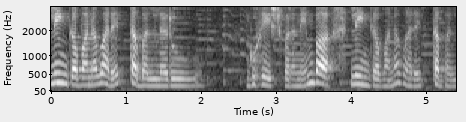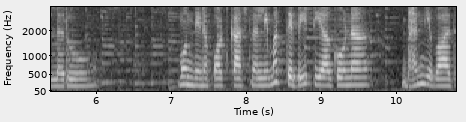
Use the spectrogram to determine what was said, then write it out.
ಲಿಂಗವನವರೆತ್ತಬಲ್ಲರು. ಗುಹೇಶ್ವರನೆಂಬ ಲಿಂಗವನವರೆತ್ತಬಲ್ಲರು. ಮುಂದಿನ ಪಾಡ್ಕಾಸ್ಟ್ನಲ್ಲಿ ಮತ್ತೆ ಭೇಟಿಯಾಗೋಣ. ಧನ್ಯವಾದ.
